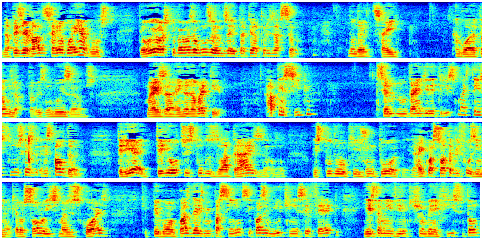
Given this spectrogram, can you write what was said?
na preservada saiu agora em agosto. Então eu acho que vai mais alguns anos aí para ter atualização. Não deve sair agora tão já, talvez um, dois anos, mas ainda não vai ter. A princípio, você não está em diretriz, mas tem estudos respaldando. Teria, teve outros estudos lá atrás, estudo que juntou aí com a sotaglifosina, que era o soloist mais o SCORD, que pegou quase 10 mil pacientes e quase mil tinham CFEP, e eles também viram que tinham benefício. Então,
